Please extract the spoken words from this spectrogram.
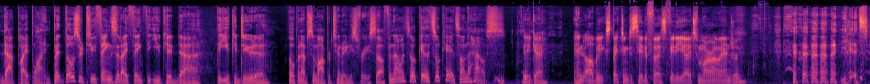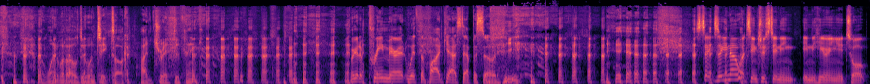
that pipeline. But those are two things that I think that you could uh, that you could do to open up some opportunities for yourself. And that one's okay. It's okay. It's on the house. there you go. And I'll be expecting to see the first video tomorrow, Andrew. yes. I wonder what I'll do on TikTok. I dread to think. We're going to premiere it with the podcast episode. so, so you know what's interesting in, in hearing you talk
